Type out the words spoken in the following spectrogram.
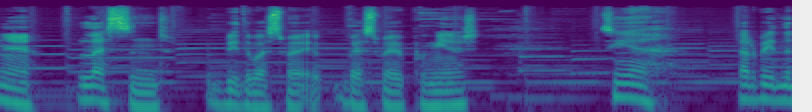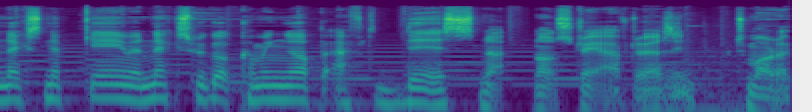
Yeah, lessened would be the best way best way of putting it. So yeah, that'll be the next NEP game, and next we got coming up after this, not not straight after, as in tomorrow.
